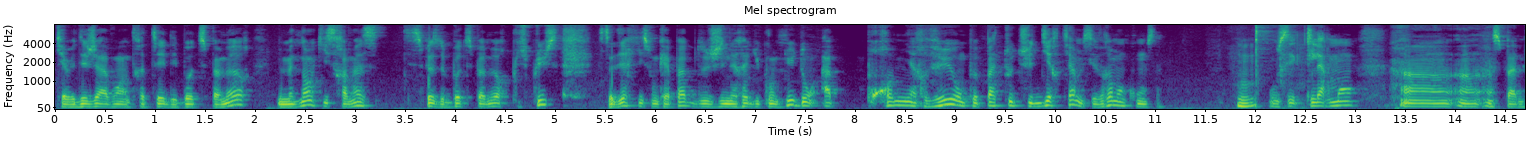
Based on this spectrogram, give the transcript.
qui avaient déjà avant traité des bots spammers, mais maintenant qui se ramassent espèce de bot spammer plus plus, c'est-à-dire qu'ils sont capables de générer du contenu dont à première vue on peut pas tout de suite dire tiens mais c'est vraiment con ça. Mmh. Ou c'est clairement un, spam.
